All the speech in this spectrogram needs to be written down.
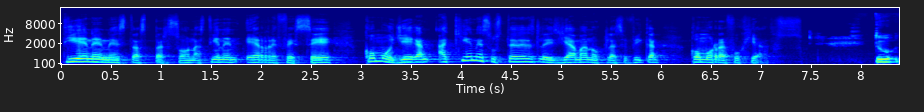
tienen estas personas? ¿Tienen RFC? ¿Cómo llegan? ¿A quiénes ustedes les llaman o clasifican como refugiados? Tu,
